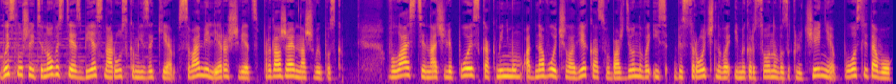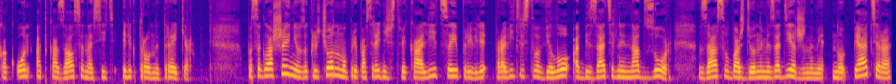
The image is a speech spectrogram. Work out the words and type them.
Вы слушаете новости СБС на русском языке. С вами Лера Швец. Продолжаем наш выпуск. Власти начали поиск как минимум одного человека, освобожденного из бессрочного иммиграционного заключения после того, как он отказался носить электронный трекер. По соглашению, заключенному при посредничестве коалиции, правительство ввело обязательный надзор за освобожденными задержанными, но пятеро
